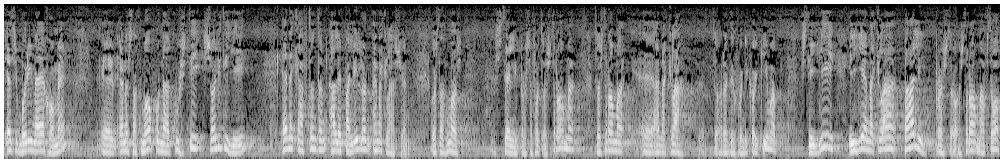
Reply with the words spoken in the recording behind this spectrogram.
Έτσι μπορεί να έχουμε ε, ένα σταθμό που να ακουστεί σε όλη τη γη ένεκα αυτών των αλλεπαλλήλων ανακλάσεων. Ο σταθμός στέλνει προς αυτό το στρώμα το στρώμα ε, ανακλά το ραδιοφωνικό κύμα στη γη η γη ανακλά πάλι προς το στρώμα αυτό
